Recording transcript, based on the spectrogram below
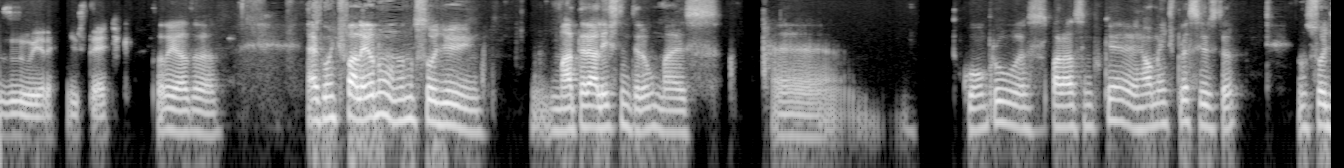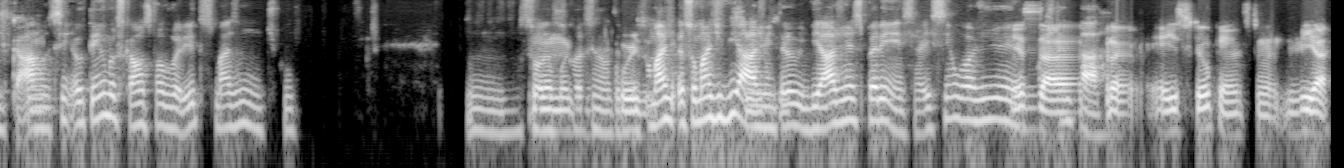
zoeira, estética. Tô ligado, tô ligado. É, como eu te falei, eu não, eu não sou de materialista, entendeu? Mas é, compro essas paradas assim porque realmente preciso, entendeu? Não sou de carro. Sim, eu tenho meus carros favoritos, mas não, tipo. Não sou Não é coisas assim, não. Eu sou, mais, eu sou mais de viagem, sim. entendeu? Viagem é experiência. Aí sim eu gosto de Exato, é isso que eu penso, mano. Via,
